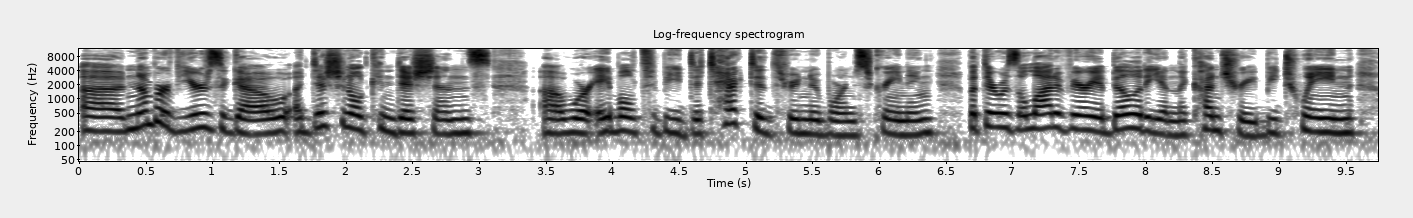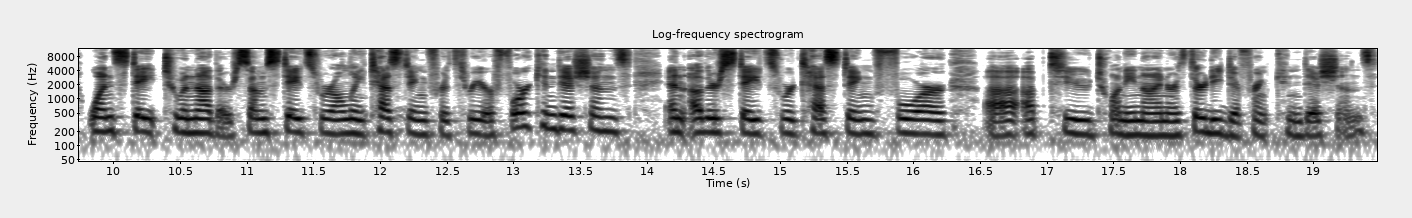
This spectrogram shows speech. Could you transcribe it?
a number of years ago, additional conditions uh, were able to be detected through newborn screening, but there was a lot of variability in the country between one state to another. Some states were only testing for three or four conditions, and other states were testing for uh, up to 29 or 30 different conditions.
